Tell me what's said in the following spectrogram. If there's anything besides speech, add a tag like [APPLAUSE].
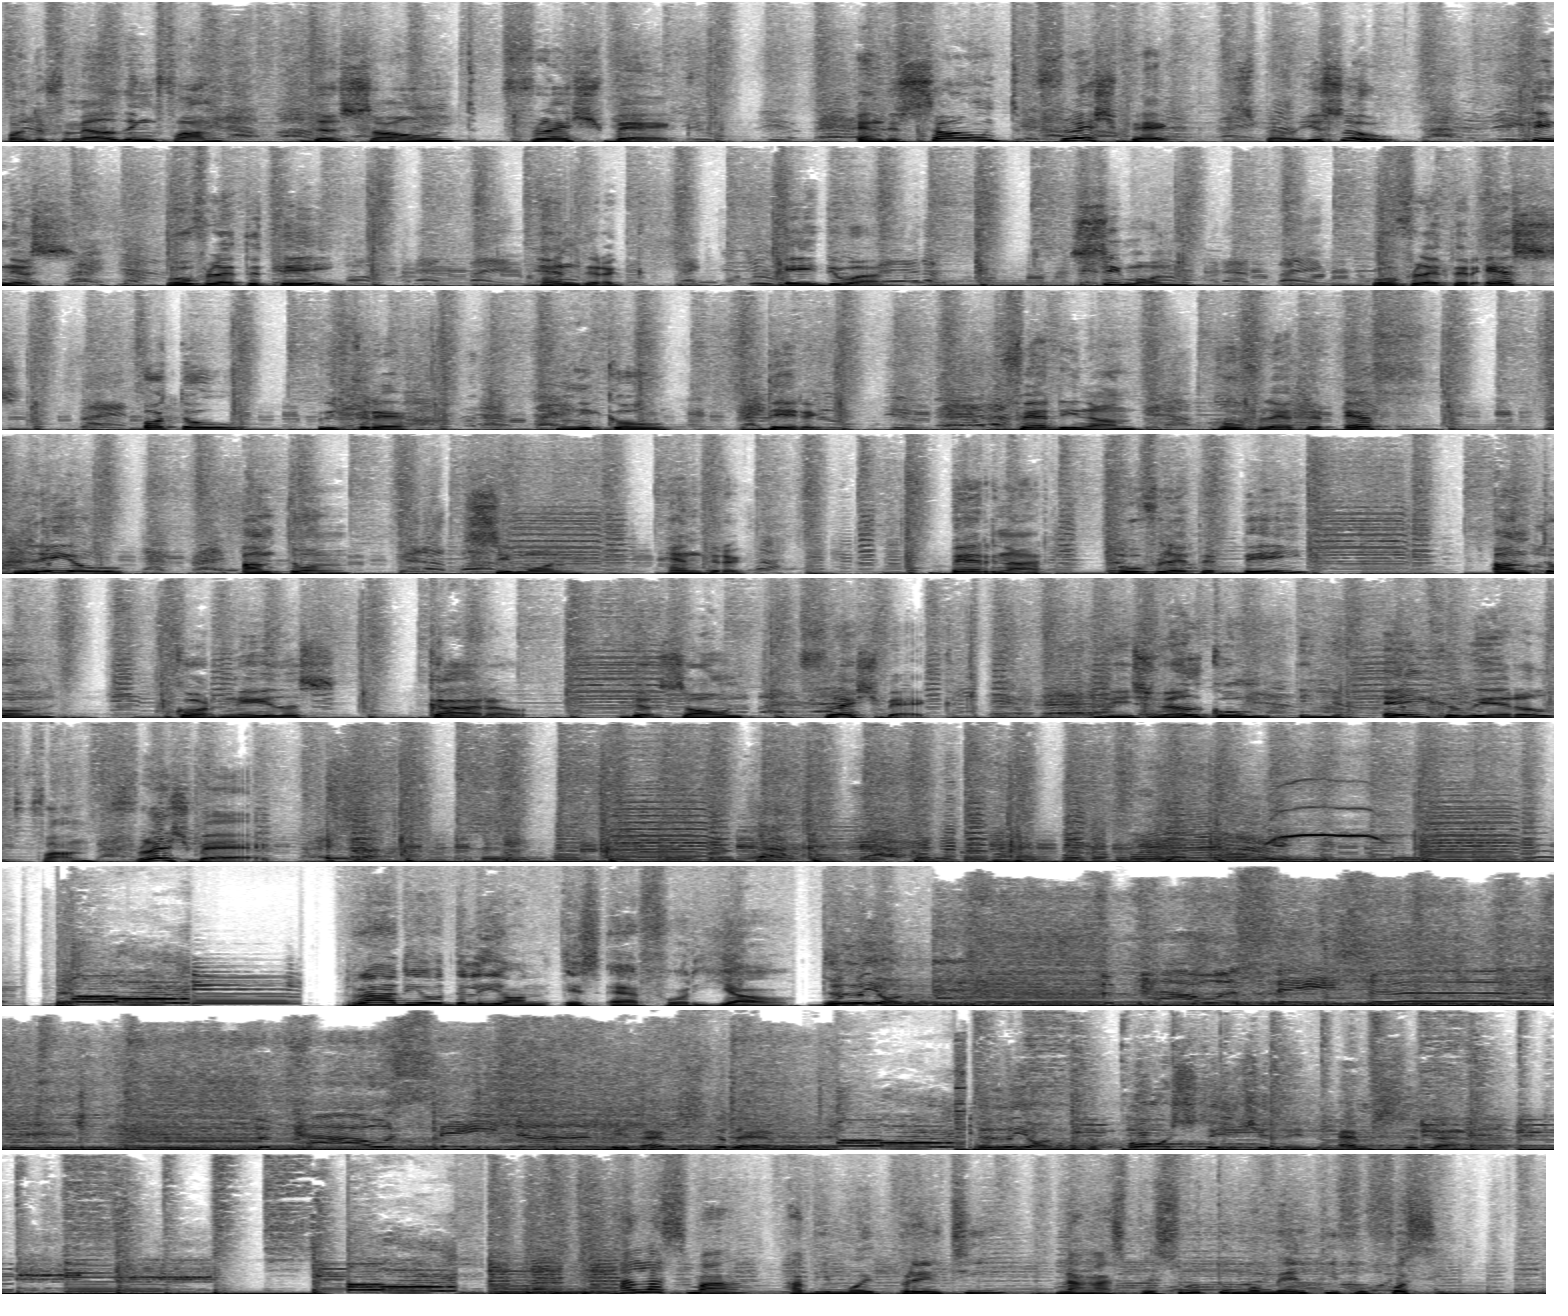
Onder vermelding van The Sound Flashback. En de Sound Flashback spel je zo. Tinus, hoofdletter T, Hendrik, Eduard, Simon, hoofdletter S, Otto, Utrecht, Nico, Dirk, Ferdinand, hoofdletter F, Leo, Anton, Simon, Hendrik, Bernard, hoofdletter B, Anton, Cornelis, Karel. De Sound Flashback. Wees welkom in je eigen wereld van Flashback. Radio De Leon is er voor jou. De Leon. Amsterdam. De Leon, the power station in Amsterdam. Alasma abi moi prenti nanga spesrutu momenti fu fosi.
